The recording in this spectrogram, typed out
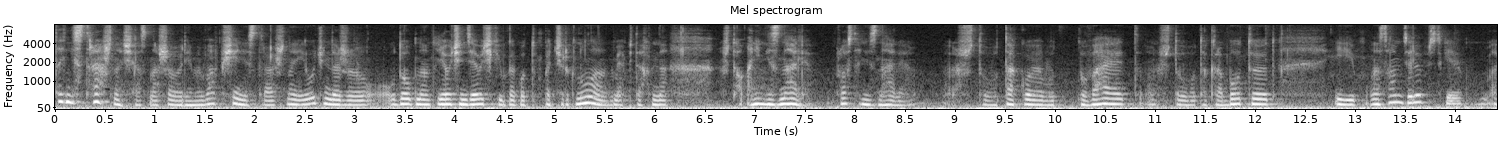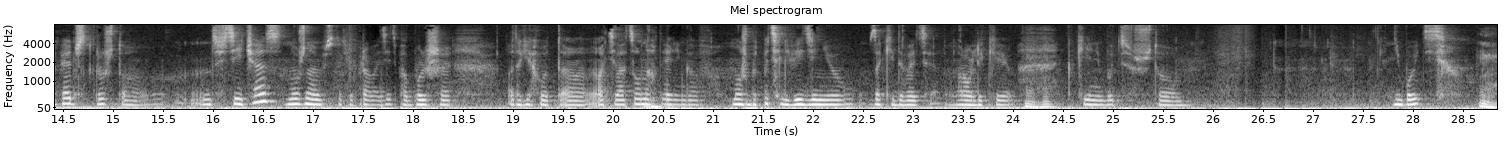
Это не страшно сейчас в наше время, вообще не страшно, и очень даже удобно. И очень девочки, как вот подчеркнула Мяпитахмина, что они не знали, просто не знали, что такое вот бывает, что вот так работают. И на самом деле, все-таки, опять же скажу, что сейчас нужно все-таки проводить побольше вот таких вот э, мотивационных тренингов, может быть, по телевидению закидывать ролики uh-huh. какие-нибудь, что не бойтесь. Uh-huh.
